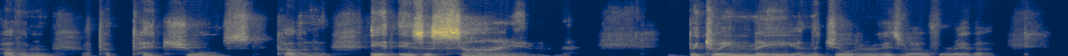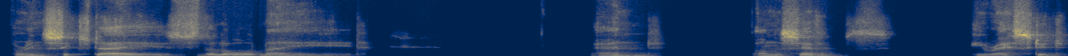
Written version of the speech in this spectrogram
Covenant, a perpetual covenant. It is a sign between me and the children of Israel forever. For in six days the Lord made, and on the seventh he rested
